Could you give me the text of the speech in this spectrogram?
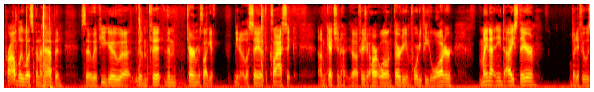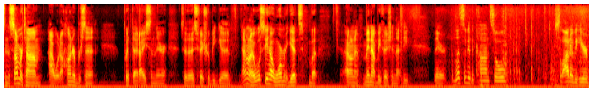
Probably what's gonna happen. So if you go uh, them fit them tournaments like if you know, let's say at the classic, I'm catching uh, fish at Hartwell in 30 and 40 feet of water. Might not need the ice there, but if it was in the summertime, I would 100% put that ice in there so those fish would be good. I don't know. We'll see how warm it gets, but I don't know. May not be fishing that deep there. But let's look at the console. Slide over here.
